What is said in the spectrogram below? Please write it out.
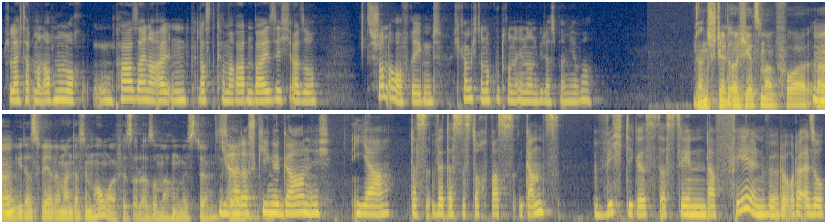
Vielleicht hat man auch nur noch ein paar seiner alten Klassenkameraden bei sich. Also ist schon aufregend. Ich kann mich da noch gut dran erinnern, wie das bei mir war. Dann stellt euch jetzt mal vor, äh, mhm. äh, wie das wäre, wenn man das im Homeoffice oder so machen müsste. Das ja, das ginge gar nicht. Ja, das, das ist doch was ganz Wichtiges, das denen da fehlen würde, oder? Also,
